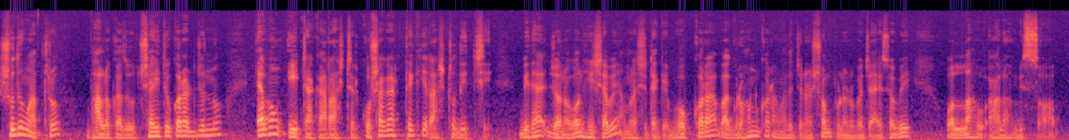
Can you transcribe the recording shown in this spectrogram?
শুধুমাত্র ভালো কাজ উৎসাহিত করার জন্য এবং এই টাকা রাষ্ট্রের কোষাগার থেকে রাষ্ট্র দিচ্ছি। বিধায় জনগণ হিসাবে আমরা সেটাকে ভোগ করা বা গ্রহণ করা আমাদের জন্য সম্পূর্ণরূপে জায়জ হবে। ওল্লাহ আলম বিসব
